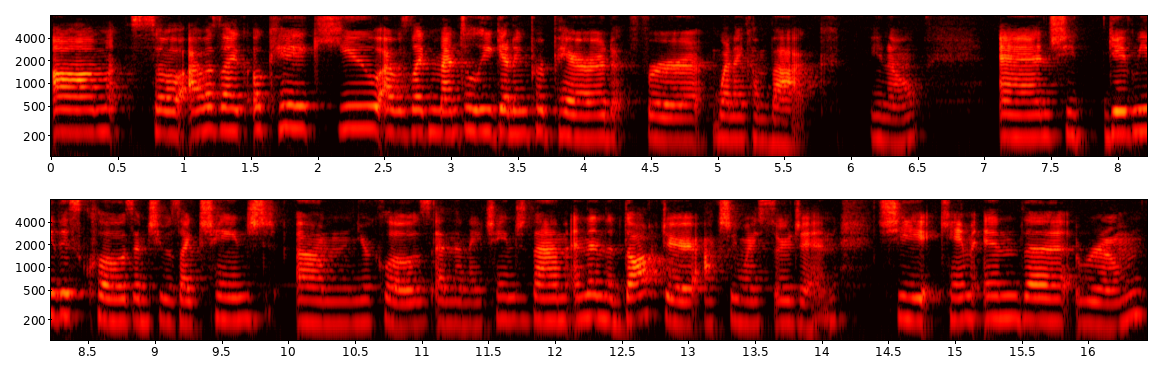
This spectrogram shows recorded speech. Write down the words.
Um, so I was like, okay, cute. I was like mentally getting prepared for when I come back, you know? And she gave me this clothes and she was like, change um, your clothes. And then I changed them. And then the doctor, actually my surgeon, she came in the room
